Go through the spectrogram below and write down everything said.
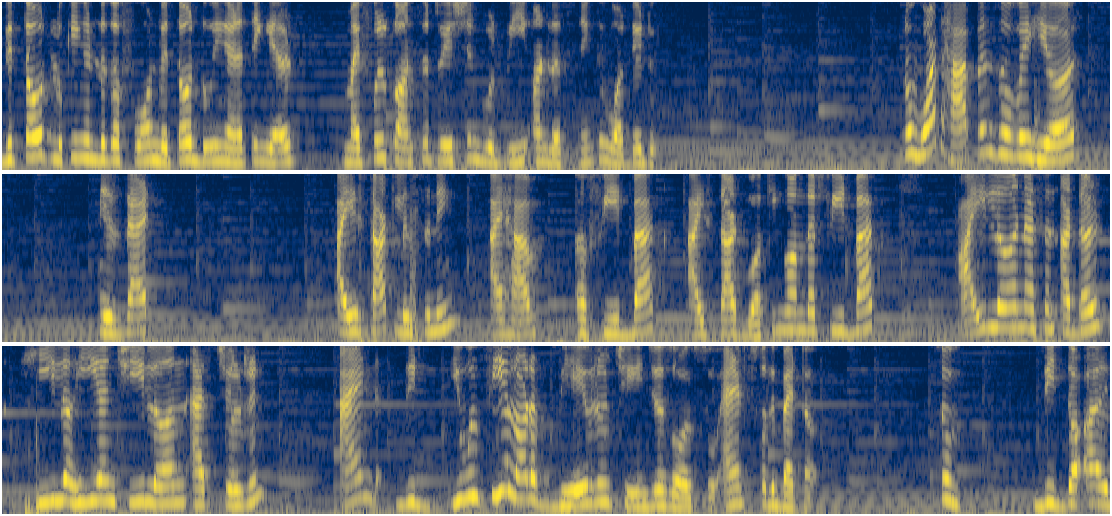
Without looking into the phone without doing anything else my full concentration would be on listening to what they do. Now what happens over here is that i start listening. I have a feedback. I start working on that feedback. I learn as an adult. He, he and she learn as children. And the you will see a lot of behavioral changes also and it's for the better. So the uh,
